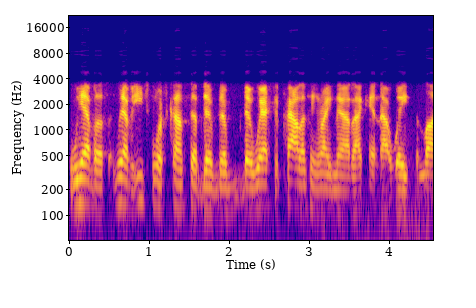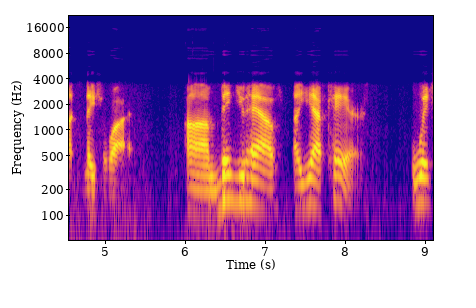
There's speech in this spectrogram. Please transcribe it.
we have a we have an esports concept that, that, that we're actually piloting right now that I cannot wait to launch nationwide. Um, then you have uh, you have cares, which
